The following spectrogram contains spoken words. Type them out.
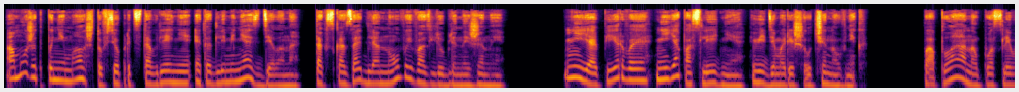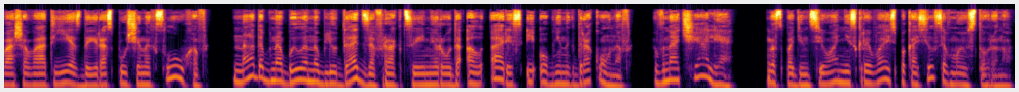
А может, понимал, что все представление это для меня сделано, так сказать, для новой возлюбленной жены. «Не я первая, не я последняя», — видимо, решил чиновник. По плану, после вашего отъезда и распущенных слухов, Надобно было наблюдать за фракциями рода Ал-Арис и огненных драконов. Вначале господин Сюань, не скрываясь, покосился в мою сторону.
